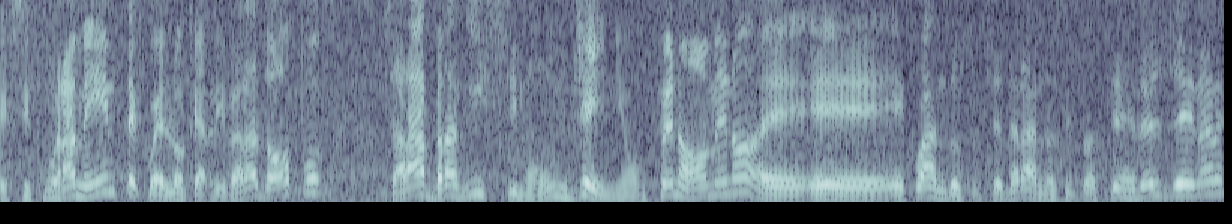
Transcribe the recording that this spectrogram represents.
eh, sicuramente quello che arriverà dopo sarà bravissimo, un genio, un fenomeno e, e, e, quando succederanno situazioni del genere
